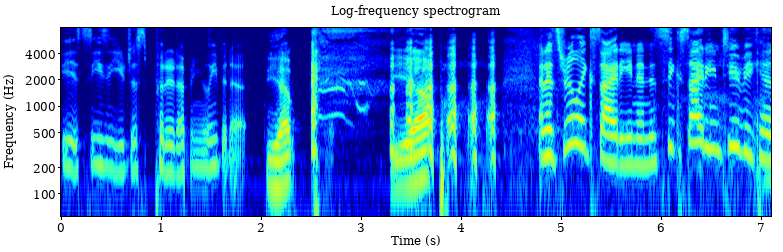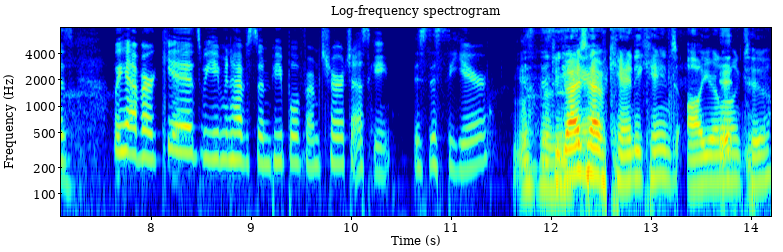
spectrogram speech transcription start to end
it's easy. You just put it up and you leave it up. Yep. yep. and it's really exciting. And it's exciting too because we have our kids. We even have some people from church asking, "Is this the year? Is this Do you guys year?" have candy canes all year long too?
